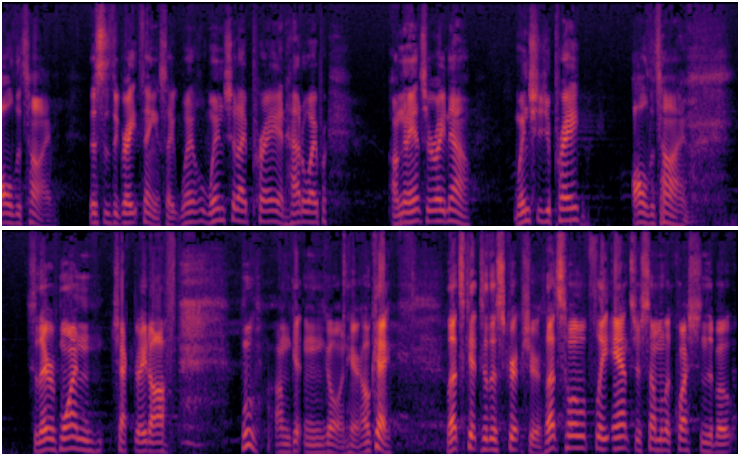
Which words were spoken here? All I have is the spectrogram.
all the time. This is the great thing. It's like, well, when should I pray and how do I pray? I'm going to answer right now. When should you pray? All the time. So there's one checked right off. Whew, I'm getting going here. Okay, let's get to the scripture. Let's hopefully answer some of the questions about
